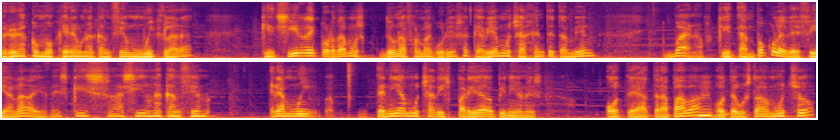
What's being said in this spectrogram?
Pero era como que era una canción muy clara, que sí recordamos de una forma curiosa que había mucha gente también, bueno, que tampoco le decía nada. Es que es así una canción, era muy, tenía mucha disparidad de opiniones. O te atrapaba, o te gustaba mucho,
